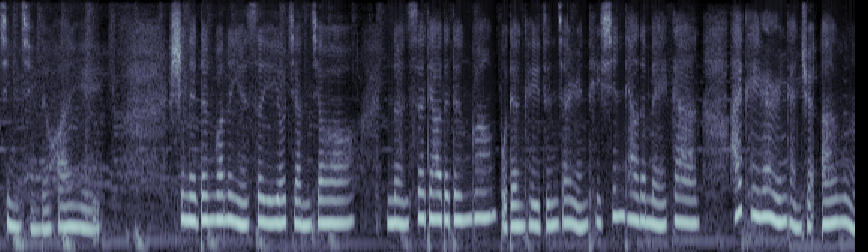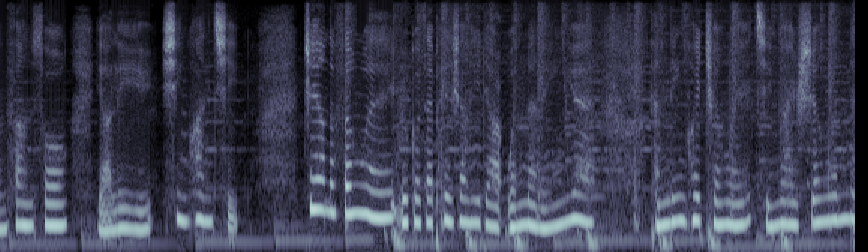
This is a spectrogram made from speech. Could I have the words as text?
尽情的欢愉。室内灯光的颜色也有讲究哦。暖色调的灯光不但可以增加人体线条的美感，还可以让人感觉安稳放松，有利于性唤起。这样的氛围，如果再配上一点温暖的音乐，肯定会成为情爱升温的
